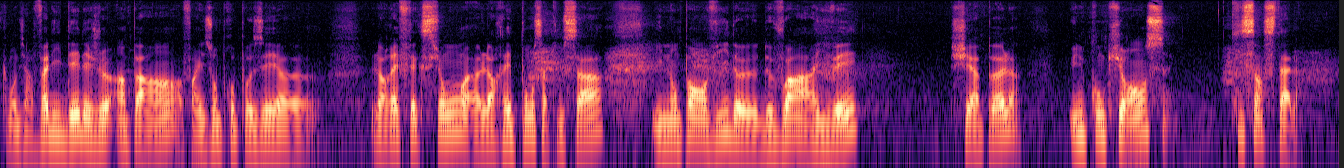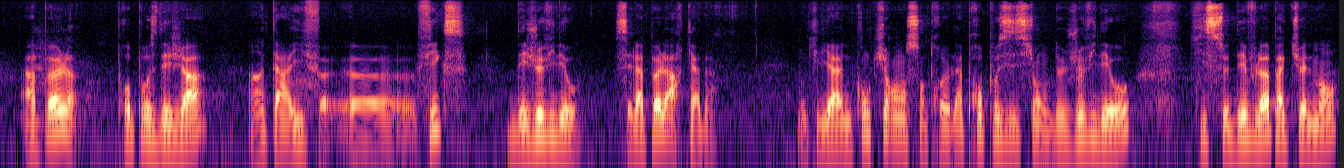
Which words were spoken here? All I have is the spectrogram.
comment dire, valider les jeux un par un. Enfin, ils ont proposé euh, leur réflexion, euh, leur réponse à tout ça. Ils n'ont pas envie de, voir arriver chez Apple une concurrence qui s'installe. Apple propose déjà un tarif euh, fixe des jeux vidéo. C'est l'Apple Arcade. Donc il y a une concurrence entre la proposition de jeux vidéo qui se développe actuellement,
